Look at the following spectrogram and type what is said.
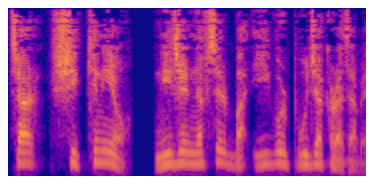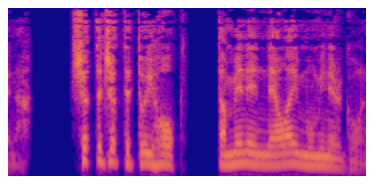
চার, শিক্ষণীয়, নিজের নফসের বা ইগুর পূজা করা যাবে না। সত্যযত্তে তৈ হোক তা মেনে নেওয়াই মুমিনের গুণ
